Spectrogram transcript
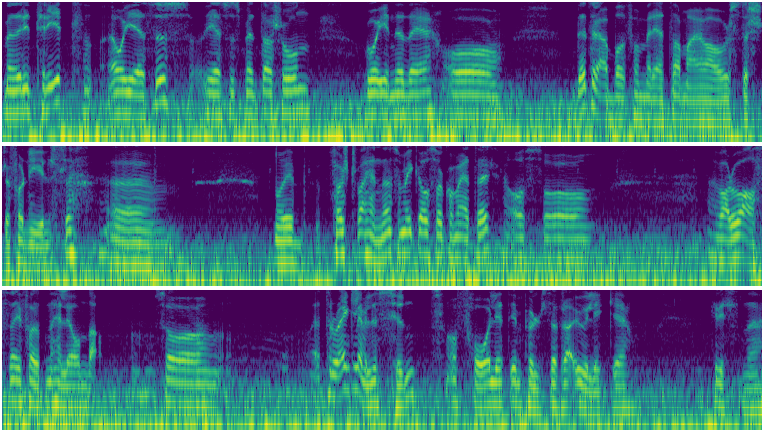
men retreat og Jesus, Jesus-meditasjon, gå inn i det. Og det tror jeg både for Merete og meg var vår største fornyelse. Um, når vi først var henne, som ikke også kom etter, og så var det oase i forhold til Den hellige ånd, da. Så jeg tror det egentlig er veldig sunt å få litt impulser fra ulike kristne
